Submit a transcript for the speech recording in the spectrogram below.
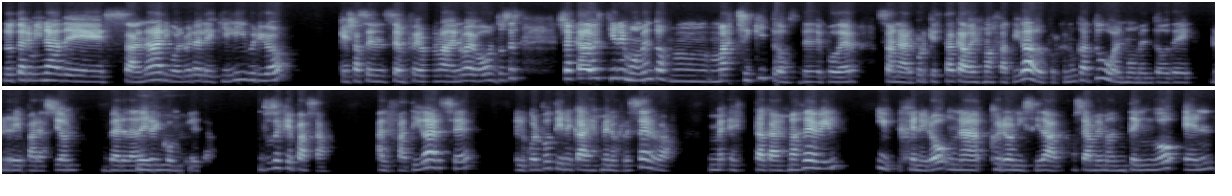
no termina de sanar y volver al equilibrio, que ya se, se enferma de nuevo, entonces ya cada vez tiene momentos más chiquitos de poder sanar, porque está cada vez más fatigado, porque nunca tuvo el momento de reparación verdadera y completa. Entonces, ¿qué pasa? al fatigarse, el cuerpo tiene cada vez menos reserva, está cada vez más débil y generó una cronicidad, o sea, me mantengo en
